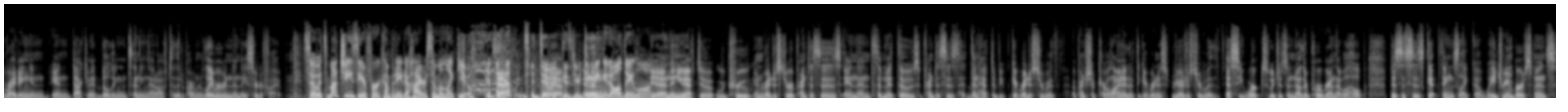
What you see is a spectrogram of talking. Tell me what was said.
writing and, and document building and sending that off to the Department of Labor, and then they certify it. So, it's much easier for a company to hire someone like you Exactly. to do it because you're doing then- it all day long. Yeah, and then you have to recruit and register apprentices, and then submit those apprentices. that Then have to be, get registered with Apprenticeship Carolina. They have to get regis- registered with SC Works, which is another program that will help businesses get things like uh, wage reimbursements,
